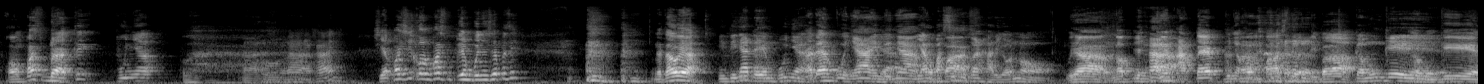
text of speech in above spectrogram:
Kompas berarti punya Nah, kan? siapa sih Kompas yang punya siapa sih? Nggak tahu ya. Intinya ada yang punya. Ada yang punya intinya. Ya, yang pasti Kompas. bukan Haryono. Ya, nggak Ya. mungkin Atep punya Kompas tiba-tiba. Gak mungkin. Nggak mungkin.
